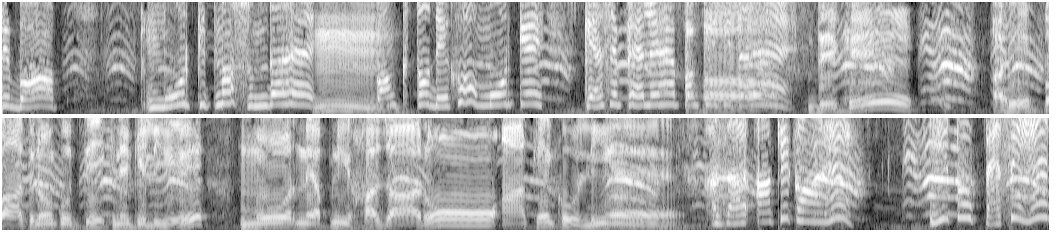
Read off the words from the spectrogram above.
रे बाप मोर कितना सुंदर है। हम्म। पंख तो देखो मोर के कैसे फैले हैं पंखे की तरह देखे? अरे बादलों को देखने के लिए मोर ने अपनी हज़ारों आँखें खोली हैं। हज़ार आँखें कहाँ हैं? ये तो पैसे हैं।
